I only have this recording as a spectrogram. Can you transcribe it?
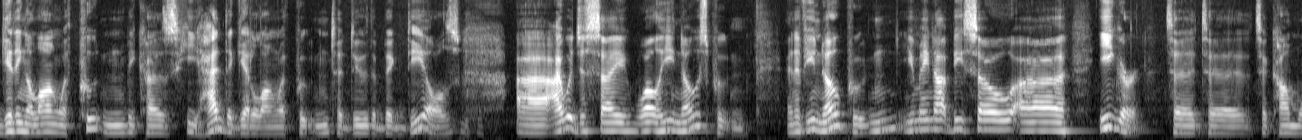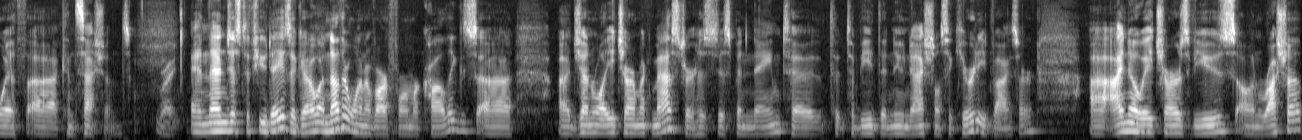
getting along with Putin because he had to get along with Putin to do the big deals, uh, I would just say, well, he knows Putin, and if you know Putin, you may not be so uh, eager to to to come with uh, concessions. Right. And then just a few days ago, another one of our former colleagues, uh, General H.R. McMaster, has just been named to, to, to be the new national security advisor. Uh, I know HR's views on Russia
